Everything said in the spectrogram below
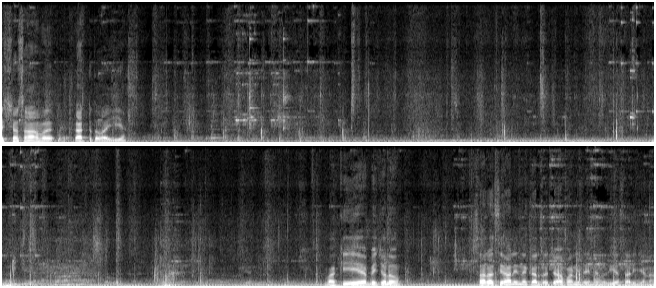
ਪਿੱਛੋਂ ਸਾਂਭ ਘੱਟ ਦਵਾਈ ਆ। ਬਾਕੀ ਇਹ ਆ ਵੀ ਚਲੋ, ਸਾਰਾ ਸਿਆਲ ਇਹਨੇ ਘਰ ਦਾ ਚਾਹ ਪਾਣੀ ਦੇ ਇਹਨੇ ਵਧੀਆ ਸਾਰੀ ਜਾਣਾ।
